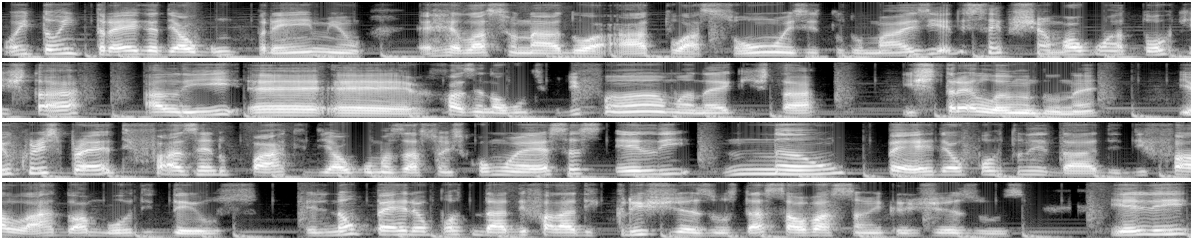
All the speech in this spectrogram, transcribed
ou então entrega de algum prêmio é, relacionado a, atuações e tudo mais, e ele sempre chama algum ator que está ali é, é, fazendo algum tipo de fama, né, que está estrelando, né. E o Chris Pratt, fazendo parte de algumas ações como essas, ele não perde a oportunidade de falar do amor de Deus. Ele não perde a oportunidade de falar de Cristo Jesus, da salvação em Cristo Jesus. E ele,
